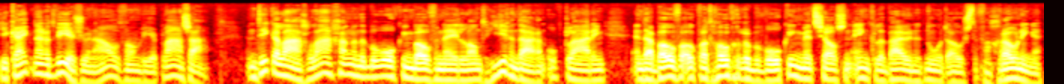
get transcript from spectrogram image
Je kijkt naar het Weerjournaal van Weerplaza. Een dikke laag laaghangende bewolking boven Nederland, hier en daar een opklaring en daarboven ook wat hogere bewolking met zelfs een enkele bui in het noordoosten van Groningen.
